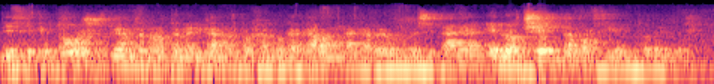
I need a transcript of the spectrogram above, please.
dice que todos los estudiantes norteamericanos, por ejemplo, que acaban una carrera universitaria, el 80% de ellos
